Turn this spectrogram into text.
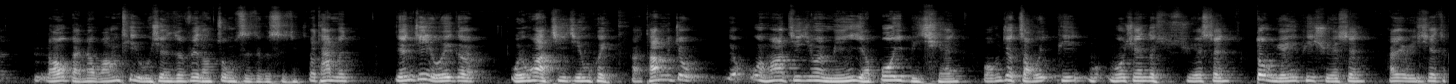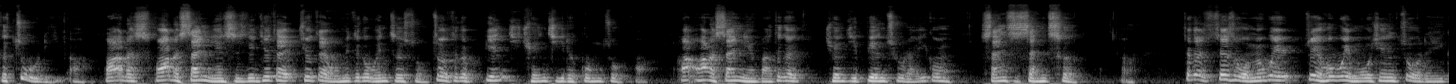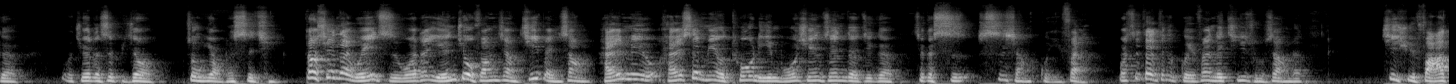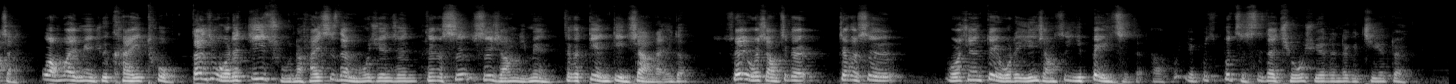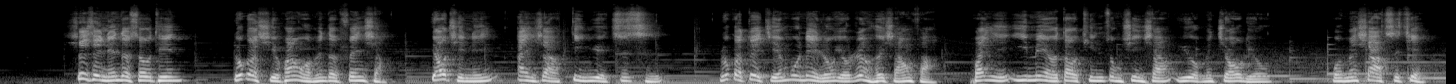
老板呢王替武先生非常重视这个事情，说他们联经有一个文化基金会啊，他们就用文化基金会名义啊拨一笔钱，我们就找一批摩摩仙的学生，动员一批学生，还有一些这个助理啊，花了花了三年时间，就在就在我们这个文哲所做这个编辑全集的工作啊，花花了三年把这个全集编出来，一共三十三册啊。这个这是我们为最后为魔先生做的一个，我觉得是比较重要的事情。到现在为止，我的研究方向基本上还没有，还是没有脱离魔先生的这个这个思思想规范。我是在这个规范的基础上呢，继续发展，往外面去开拓。但是我的基础呢，还是在魔先生这个思思想里面这个奠定下来的。所以我想，这个这个是。我现在对我的影响是一辈子的啊，也不不只是在求学的那个阶段。谢谢您的收听，如果喜欢我们的分享，邀请您按下订阅支持。如果对节目内容有任何想法，欢迎 email 到听众信箱与我们交流。我们下次见。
